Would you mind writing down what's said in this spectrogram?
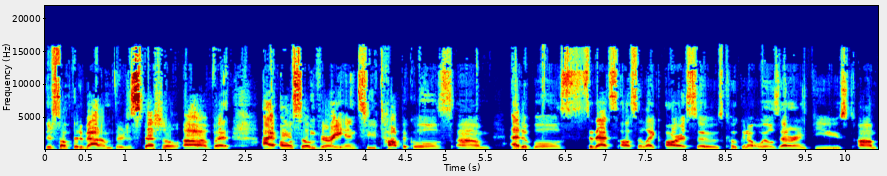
there's something about them; they're just special. Uh, but I also am very into topicals. Um, edibles. So that's also like RSOs, coconut oils that are infused. Um,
